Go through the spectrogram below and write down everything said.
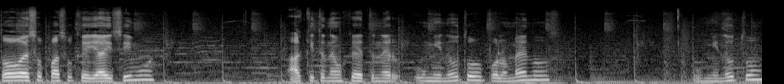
Todos esos pasos que ya hicimos aquí tenemos que tener un minuto por lo menos. Un minuto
